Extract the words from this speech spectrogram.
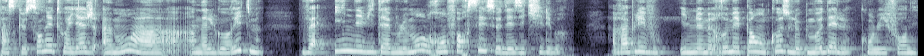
Parce que sans nettoyage amont, un algorithme va inévitablement renforcer ce déséquilibre. Rappelez-vous, il ne remet pas en cause le modèle qu'on lui fournit.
